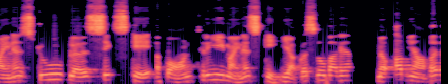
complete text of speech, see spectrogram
minus two plus six k upon three minus k ये आपका स्लोप आ गया। ना अब यहाँ पर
